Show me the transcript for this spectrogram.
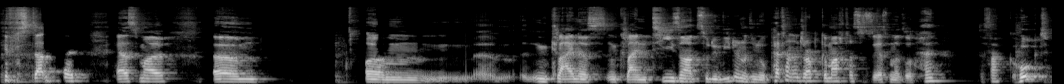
gibt's dann halt erstmal ähm, ähm, ein kleines, einen kleinen Teaser zu dem Video, nachdem du Pattern Interrupt gemacht hast, dass du erstmal so, hä? The fuck, gehuckt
